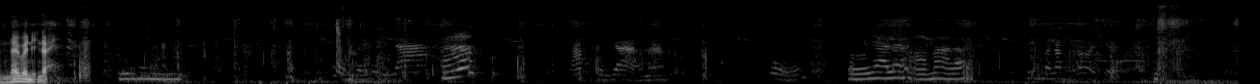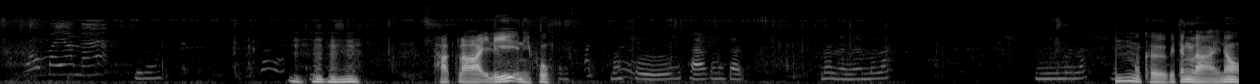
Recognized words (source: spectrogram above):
นได้บัดนี้ได้ฮะเออยายแล้วเอามาแล้วอื้อหือหือหือผักหลายอีหลีอันนี้ผู้มะเขือพักมันก็มันอันนั้นมาละนี่มาละอื มมะเขือก็ตั้งหลายเนาะ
